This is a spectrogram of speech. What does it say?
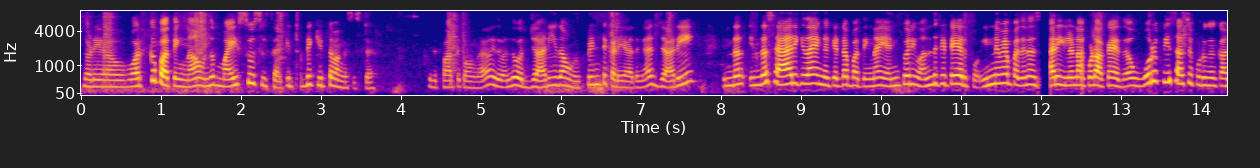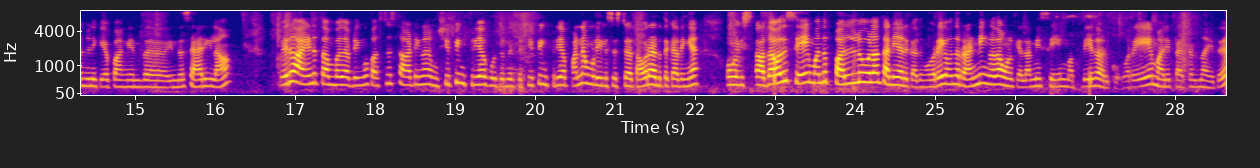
இதோடைய ஒர்க்கு பார்த்தீங்கன்னா வந்து மைசூர் சில்க் சார் கிட்ட அப்படியே கிட்ட வாங்க சிஸ்டர் இது பார்த்துக்கோங்க இது வந்து ஒரு ஜரி தான் உங்களுக்கு. பிரிண்ட் கிடையாதுங்க. ஜரி. இந்த இந்த சாரீக்கு தான் எங்கள் கிட்ட பார்த்தீங்கன்னா என்கொயரி வந்துக்கிட்டே இருக்கும். இன்னுமே பார்த்தீங்கன்னா சாரீ இல்லைனா கூட அக்கா ஏதோ ஒரு பீஸாச்சும் கொடுங்கக்கான்னு சொல்லி கேட்பாங்க இந்த இந்த சாரீலாம். வெறும் ஐநூற்றம்பது அப்படிங்கும். ஃபஸ்ட்டு ஸ்டார்டிங்கில் நம்ம ஷிப்பிங் ஃப்ரீயாக கொடுத்துருந்தோம் இப்போ ஷிப்பிங் ஃப்ரீயாக பண்ண முடியல சிஸ்டர் தவிர எடுத்துக்காதீங்க. உங்களுக்கு அதாவது சேம் வந்து பல்லுலாம் தனியாக இருக்காதுங்க. ஒரே வந்து ரன்னிங்கில் தான் உங்களுக்கு எல்லாமே சேம் அப்படியே தான் இருக்கும். ஒரே மாதிரி பேட்டர்ன் தான் இது.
